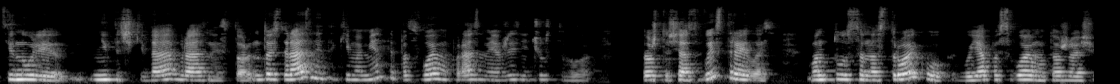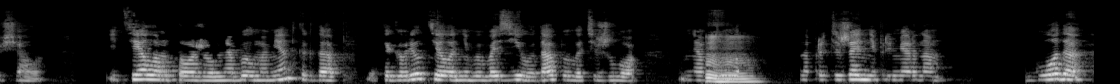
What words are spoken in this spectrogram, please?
тянули ниточки, да, в разные стороны. Ну, то есть разные такие моменты по-своему, по-разному я в жизни чувствовала. То, что сейчас выстроилось, вон ту сонастройку, как бы я по-своему тоже ощущала. И телом тоже. У меня был момент, когда, ты говорил, тело не вывозило, да, было тяжело. У меня угу. было на протяжении примерно года,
